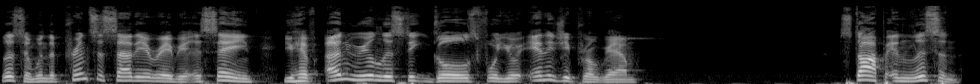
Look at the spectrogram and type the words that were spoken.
listen, when the Prince of Saudi Arabia is saying you have unrealistic goals for your energy program, stop and listen.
